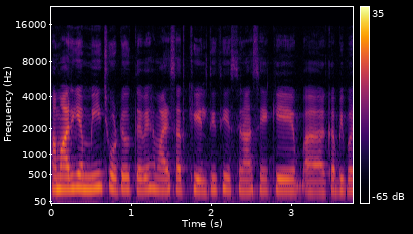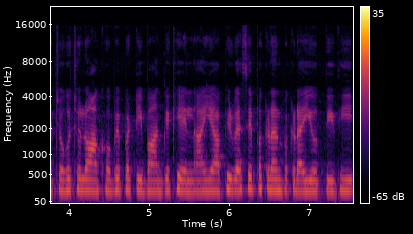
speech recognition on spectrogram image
हमारी अम्मी छोटे होते हुए हमारे साथ खेलती थी इस तरह से कि कभी बच्चों को चलो आँखों पर पट्टी बाँध के खेलना या फिर वैसे पकड़न पकड़ाई होती थी।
